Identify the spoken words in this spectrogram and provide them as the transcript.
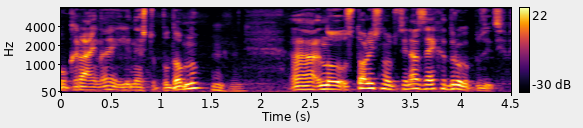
Украина или нещо подобно. А, но столична община заеха друга позиция.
